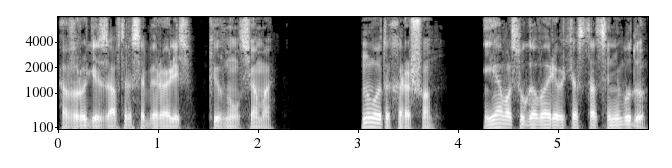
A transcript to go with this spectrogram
А вроде завтра собирались, кивнул Сема. Ну вот и хорошо. Я вас уговаривать остаться не буду.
